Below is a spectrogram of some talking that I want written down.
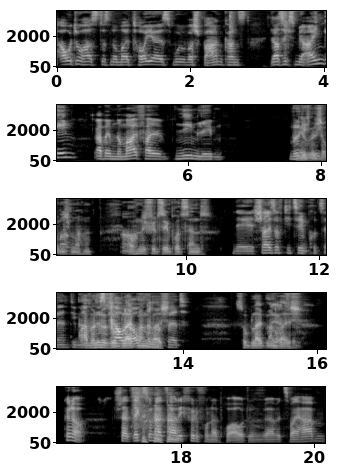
Auto hast, das normal teuer ist, wo du was sparen kannst, lasse ich es mir eingehen, aber im Normalfall nie im Leben. Würde nee, ich, würde nicht, ich auch machen. nicht machen. Ah. Auch nicht für 10%. Nee, scheiß auf die 10%. Die machen Aber das nur so bleibt auch man reich. fett. So bleibt man Ja, reich. Genau. Statt 600 zahle ich 500 pro Auto. Und wenn wir zwei haben,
